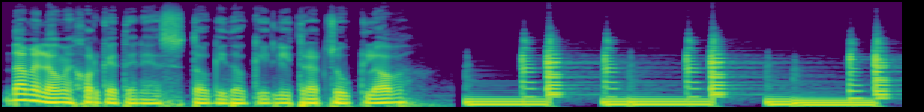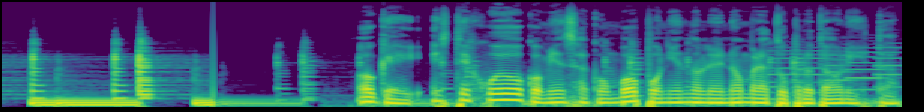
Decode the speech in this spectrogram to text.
Dame lo mejor que tenés, Toki Doki Literature Club. Ok, este juego comienza con vos poniéndole nombre a tu protagonista,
